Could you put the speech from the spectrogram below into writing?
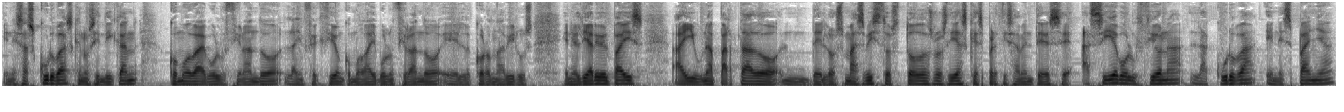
en esas curvas que nos indican cómo va evolucionando la infección, cómo va evolucionando el coronavirus. En el diario El País hay un apartado de los más vistos todos los días que es precisamente ese. Así evoluciona la curva en España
